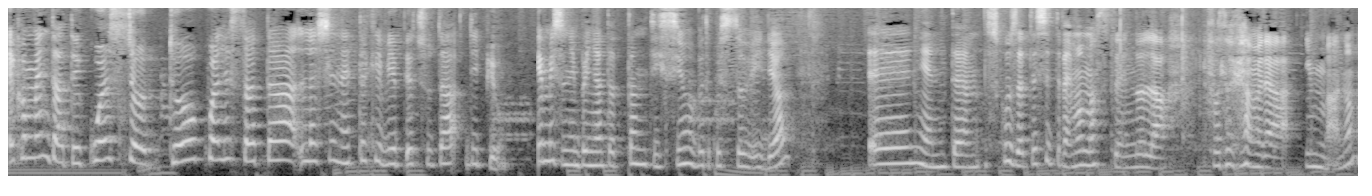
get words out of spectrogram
e commentate qua sotto qual è stata la scenetta che vi è piaciuta di più. Io mi sono impegnata tantissimo per questo video e niente, scusate se tremo ma sto tenendo la fotocamera in mano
